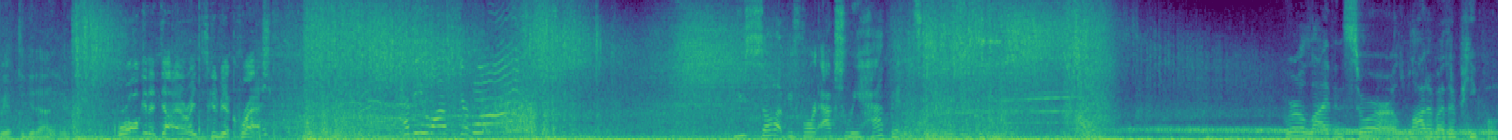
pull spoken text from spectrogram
We have to get out of here. We're all gonna die, all right? There's gonna be a crash. Have you lost your mind? You saw it before it actually happened. We're alive, and so are a lot of other people.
